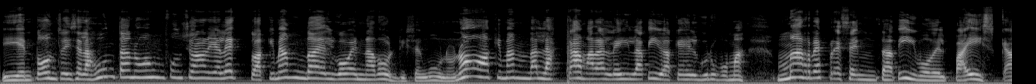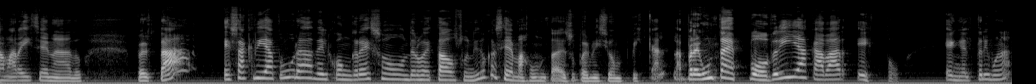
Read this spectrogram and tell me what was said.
Y entonces dice, la Junta no es un funcionario electo, aquí manda el gobernador, dicen uno. No, aquí mandan las cámaras legislativas, que es el grupo más, más representativo del país, Cámara y Senado. Pero está esa criatura del Congreso de los Estados Unidos que se llama Junta de Supervisión Fiscal. La pregunta es, ¿podría acabar esto en el tribunal?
